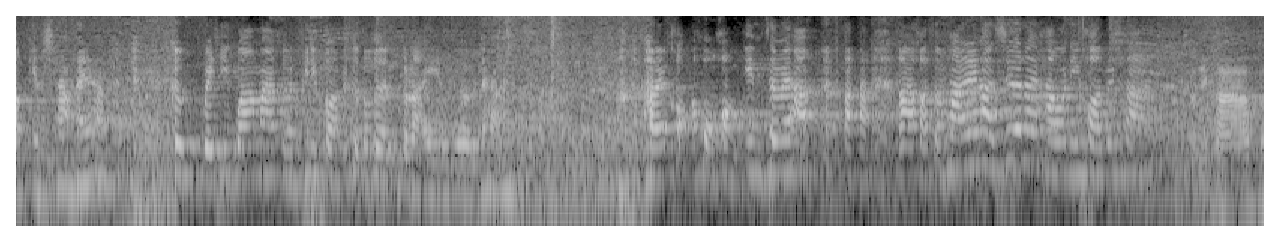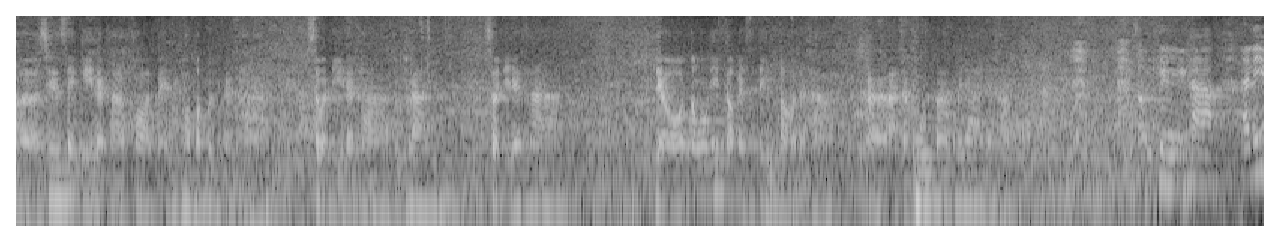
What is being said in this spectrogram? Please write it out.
เราเก็บฉากให้นะคะ คือเวทีกว้างมากคือพิธีกรก็คือต้องเดินไกลเลยนะคะอะไรของห่วงของกินใช่ไหมคะอ่าขอสัมภาษณ์หน่อยค่ะชื่ออะไรคะวันนี้คอร์สเป็นใครสวัสดีครับเอ่อชื่อเซกินะครับคอร์สเป็นพ่อปลาหมึกนะครับสวัสดีนะครับทุกท่าน สวัสดีนะครับ เดี๋ยวต้องรีบกลับไปสตรีมต่อนะครับเอ่ออาจจะพูดมากไม่ได้นะครับ โอเคค่ะ อันนี้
